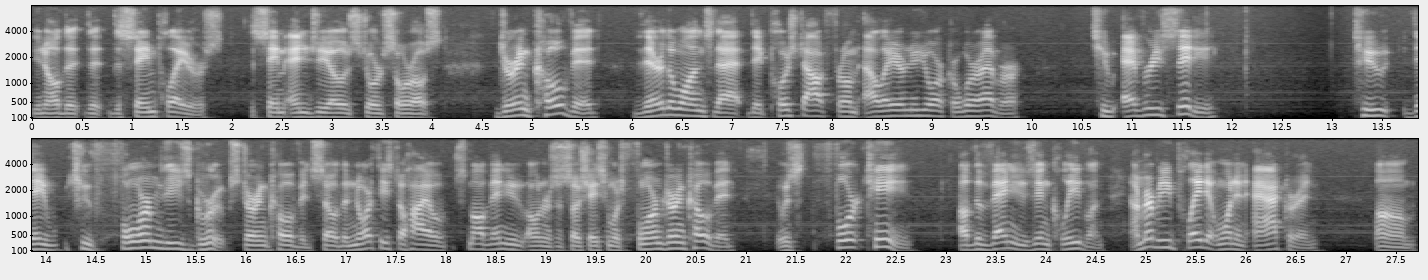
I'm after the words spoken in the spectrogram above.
you know the the, the same players, the same NGOs, George Soros. During COVID, they're the ones that they pushed out from LA or New York or wherever to every city to they to form these groups during COVID. So the Northeast Ohio Small Venue Owners Association was formed during COVID. It was 14 of the venues in Cleveland. I remember you played at one in Akron, um,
